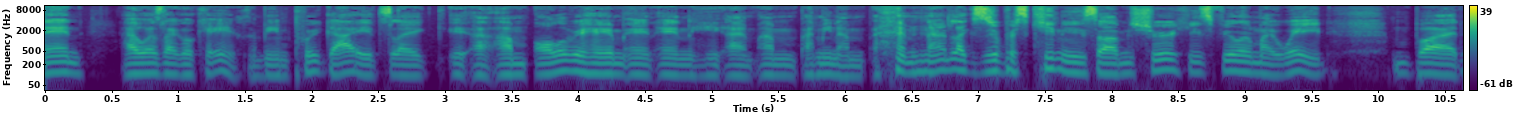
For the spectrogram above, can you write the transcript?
then I was like, okay, I mean, poor guy. It's like I'm all over him, and and he, I'm, I'm, I mean, I'm, I'm not like super skinny, so I'm sure he's feeling my weight, but.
